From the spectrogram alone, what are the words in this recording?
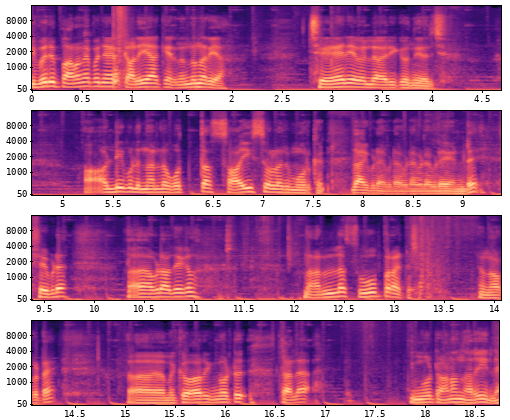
ഇവർ പറഞ്ഞപ്പോൾ ഞാൻ കളിയാക്കായിരുന്നു എന്തെന്നറിയാം? ചേര വല്ലതും ആയിരിക്കും എന്ന് വിചാരിച്ചു. അടിപൊളി നല്ല ഒത്ത സൈസുള്ളൊരു മൂർഖൻ. ഇതാ ഇവിടെ ഇവിടെ ഇവിടെ ഇവിടെ ഇവിടെ ഉണ്ട്. പക്ഷെ ഇവിടെ അവിടെ അദ്ദേഹം നല്ല സൂപ്പറായിട്ട്. ഞാൻ നോക്കട്ടെ. മിക്കവാറും ഇങ്ങോട്ട് തല ഇങ്ങോട്ടാണോ എന്നറിയില്ല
